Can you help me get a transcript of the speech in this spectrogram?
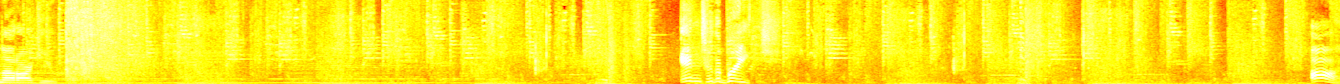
Not argue. Into the breach. On.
